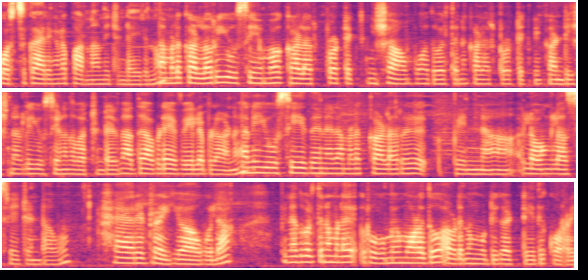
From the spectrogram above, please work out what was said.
കുറച്ച് കാര്യങ്ങൾ പറഞ്ഞു തന്നിട്ടുണ്ടായിരുന്നു. നമ്മൾ കളർ യൂസ് ചെയ്യുമ്പോൾ കളർ പ്രൊട്ടക്റ്റിംഗ് ഷാമ്പു അതുപോലെ തന്നെ കളർ പ്രൊട്ടക്റ്റിംഗ് കണ്ടീഷണർ യൂസ് ചെയ്യണമെന്ന് പറഞ്ഞിട്ടുണ്ടായിരുന്നു. അത് അവിടെ അവൈലബിൾ ആണ്. അങ്ങനെ യൂസ് ചെയ്തതിനാൽ നമ്മൾ കളറ് പിന്നെ ലോങ് ലാസ്റ്റ് ആയിട്ട് ഉണ്ടാവും. ഹെയർ ഡ്രൈ ആവില്ല പിന്നെ അതുപോലെ തന്നെ നമ്മളെ റൂമിൽ മുളതും അവിടെ നിന്ന് മുടി കട്ട് ചെയ്ത് കുറേ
